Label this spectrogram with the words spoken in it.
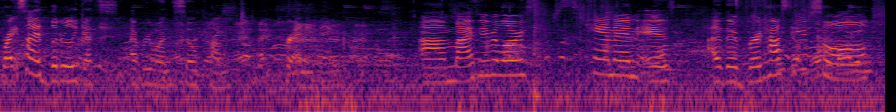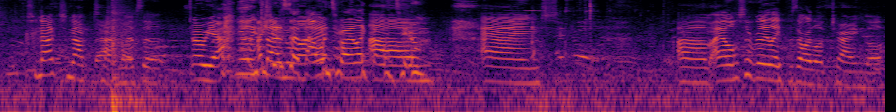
Bright Side literally gets everyone so pumped for anything. Um, my favorite lower canon is either Birdhouse in Your Soul, Chinook Chinook Tongue. That's a Oh yeah, really I fun should have said that one too. I like that one too. Um, And um, I also really like Bizarre Love Triangle.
